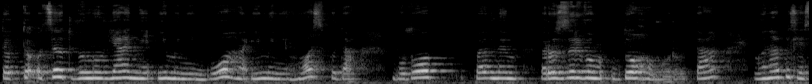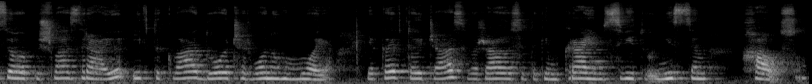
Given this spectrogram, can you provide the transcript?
Тобто, оце от вимовляння імені Бога, імені Господа було певним розривом договору. Та? Вона після цього пішла з раю і втекла до Червоного моря, яке в той час вважалося таким краєм світу, місцем хаосу.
